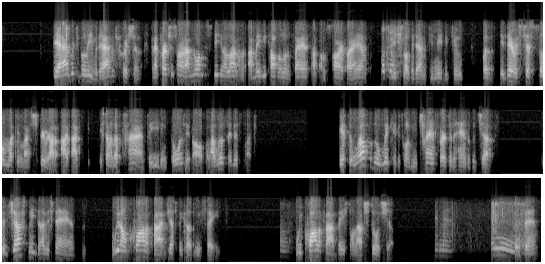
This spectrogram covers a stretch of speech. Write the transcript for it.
The average believer, the average Christian, and at Precious Heart, I know I'm speaking a lot. Of I may be talking a little fast. I'm, I'm sorry if I am. Okay. Please slow me down if you need me to. But there is just so much in my spirit. I, I, I, it's not enough time to even go into it all. But I will say this much: if the wealth of the wicked is going to be transferred to the hands of the just, the just need to understand we don't qualify just because we're saved. We qualify based on our stewardship. Amen. You Mm. understand?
